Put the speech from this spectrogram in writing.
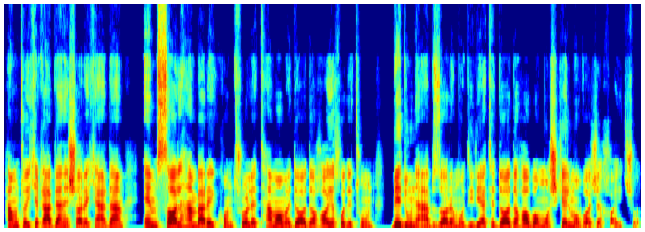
همونطوری که قبلا اشاره کردم امسال هم برای کنترل تمام داده های خودتون بدون ابزار مدیریت داده ها با مشکل مواجه خواهید شد.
